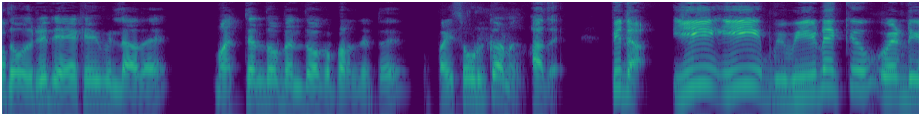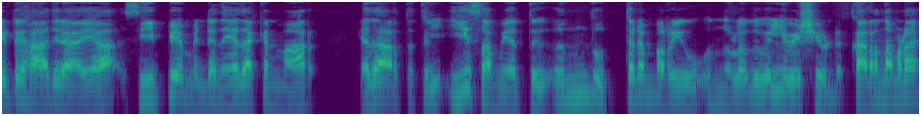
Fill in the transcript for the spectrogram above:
ഇത് ഒരു രേഖയും ഇല്ലാതെ മറ്റെന്തോ ബന്ധമൊക്കെ പറഞ്ഞിട്ട് പൈസ കൊടുക്കാണ്. അതെ. പിന്നെ ഈ ഈ വീണയ്ക്ക് വേണ്ടിയിട്ട് ഹാജരായ സി പി എമ്മിന്റെ നേതാക്കന്മാർ യഥാർത്ഥത്തിൽ ഈ സമയത്ത് എന്ത് ഉത്തരം പറയൂ എന്നുള്ളത് വലിയ വിഷയമുണ്ട്. കാരണം നമ്മുടെ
